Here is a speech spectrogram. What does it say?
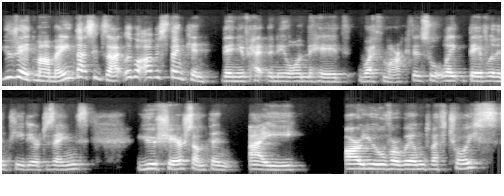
you read my mind. That's exactly what I was thinking. Then you've hit the nail on the head with marketing. So, like Devlin Interior Designs, you share something, i.e., are you overwhelmed with choice?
